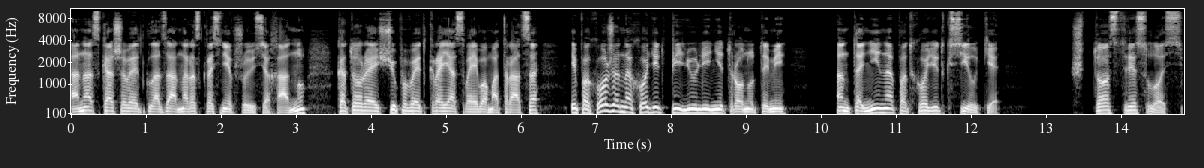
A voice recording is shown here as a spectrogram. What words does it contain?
Она скашивает глаза на раскрасневшуюся Ханну, которая ощупывает края своего матраца и, похоже, находит пилюли нетронутыми. Антонина подходит к Силке. «Что стряслось?»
